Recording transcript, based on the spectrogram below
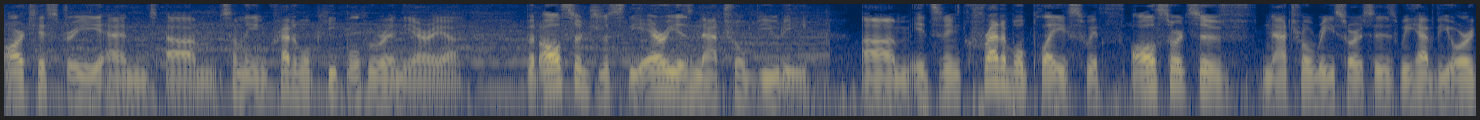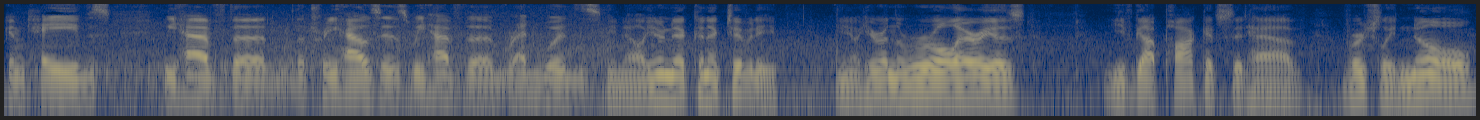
artistry and um, some of the incredible people who are in the area, but also just the area's natural beauty. Um, it's an incredible place with all sorts of natural resources. We have the Oregon caves, we have the the tree houses, we have the redwoods. You know, internet connectivity. You know, here in the rural areas, you've got pockets that have virtually no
